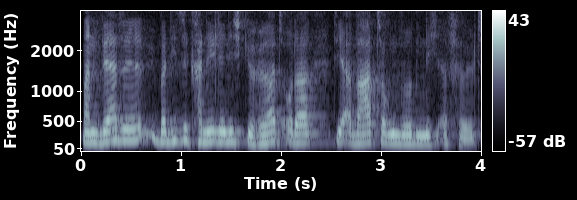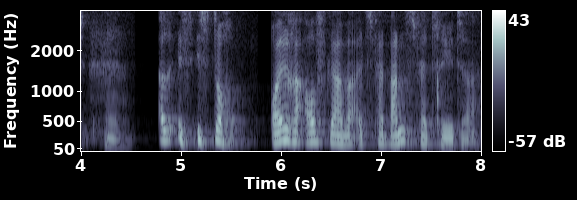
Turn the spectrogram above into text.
man werde über diese Kanäle nicht gehört oder die Erwartungen würden nicht erfüllt. Ja. Also es ist doch eure Aufgabe als Verbandsvertreter,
